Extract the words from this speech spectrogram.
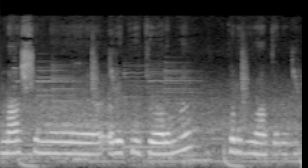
нашими рекрутерами, координаторами.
